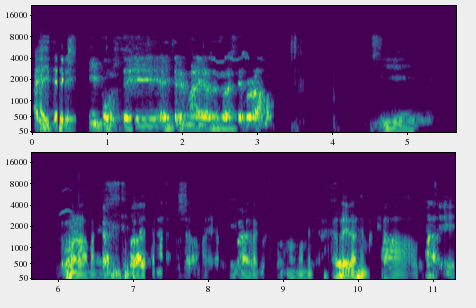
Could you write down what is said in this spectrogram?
hay tres tipos de, hay tres maneras de usar este programa. Y bueno, la manera principal, es la- o sea, la manera principal es la que usamos normalmente en las carreras de manera automática, eh,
